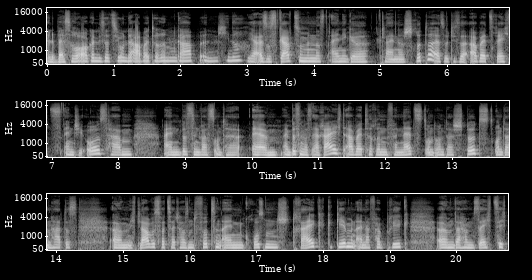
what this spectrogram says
eine bessere Organisation der Arbeiterinnen gab in China? Ja, also es gab zumindest einige kleine Schritte. Also diese Arbeitsrechts-NGOs haben ein bisschen was unter, ähm, ein bisschen was erreicht, Arbeiterinnen vernetzt und unterstützt. Und dann hat es, ähm, ich glaube, es war 2014 einen großen Streik gegeben in einer Fabrik. Ähm, da haben 60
